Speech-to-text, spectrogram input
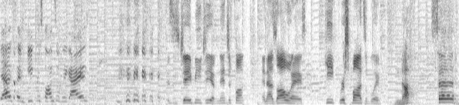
Yes, and geek responsibly, guys. This is JBG of Ninja Funk, and as always, geek responsibly. Enough said.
